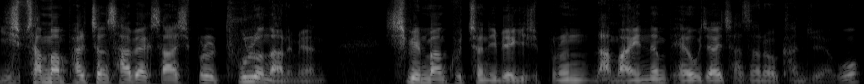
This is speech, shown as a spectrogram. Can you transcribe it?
23만 8,440불을 둘로 나누면 11만 9,220불은 남아있는 배우자의 자산으로 간주하고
